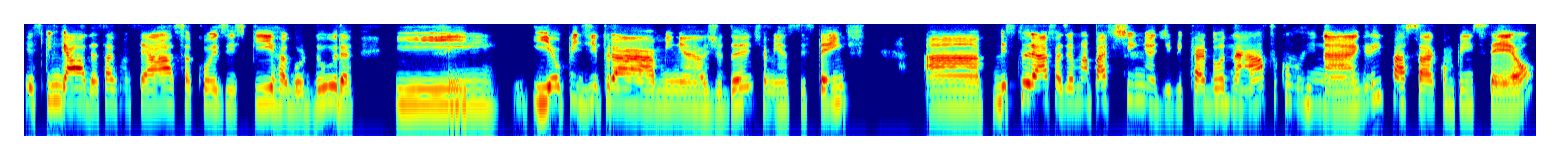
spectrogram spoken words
respingada, sabe quando você assa coisa e espirra gordura? E, e eu pedi para minha ajudante, a minha assistente, a misturar, fazer uma pastinha de bicarbonato com vinagre, passar com pincel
